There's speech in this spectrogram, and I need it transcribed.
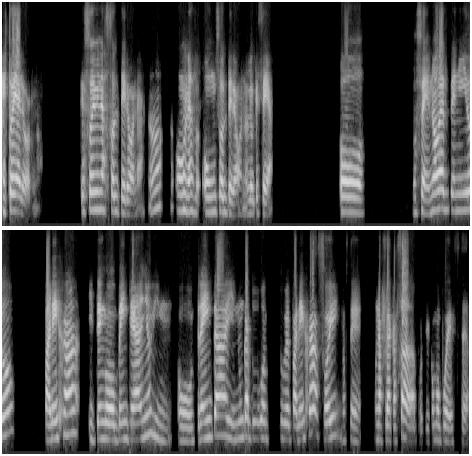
estoy al horno, que soy una solterona, ¿no? O, una, o un solterón, o lo que sea. O, no sé, no haber tenido pareja y tengo 20 años o 30 y nunca tuve, tuve pareja, soy, no sé, una fracasada, porque ¿cómo puede ser?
